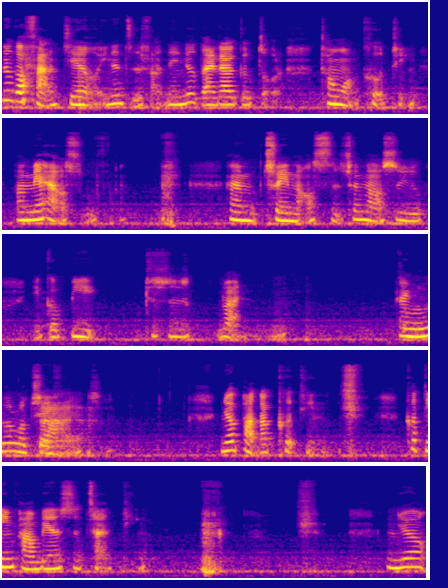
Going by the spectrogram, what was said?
那个房间而已，那只是房间，就来到一个走廊，通往客厅，旁边还有书房，还有吹毛室，吹毛室有一个壁，就是软。怎么那么大呀？你就跑到客厅，客厅旁边是餐厅，你就。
